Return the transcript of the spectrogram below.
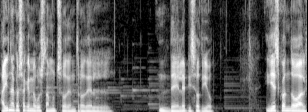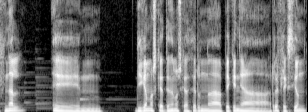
Hay una cosa que me gusta mucho dentro del, del episodio, y es cuando al final, digamos que tenemos que hacer una pequeña reflexión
